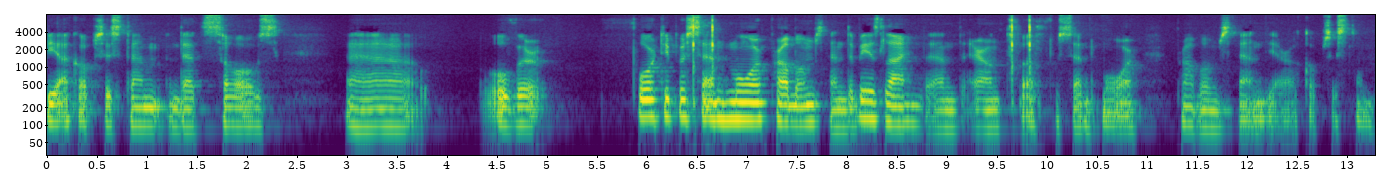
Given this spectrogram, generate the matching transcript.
PLCOP system that solves uh, over 40% more problems than the baseline and around 12% more problems than the RLCOP system.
